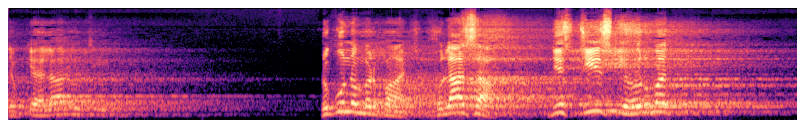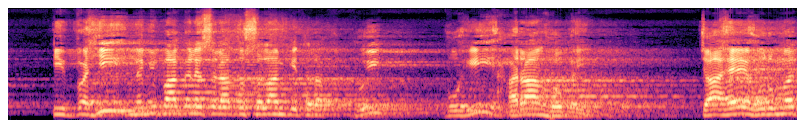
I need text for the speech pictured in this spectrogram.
جبکہ حلال ہوتی ہے۔ رکو نمبر پانچ، خلاصہ، جس چیز کی حرمت کی وہی نبی پاک علیہ السلاۃ السلام کی طرف ہوئی، وہی حرام ہو گئی۔ چاہے حرمت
